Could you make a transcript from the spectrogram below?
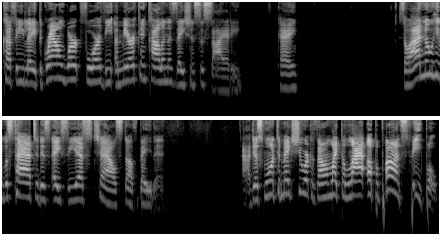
Cuffe laid the groundwork for the American Colonization Society. Okay. So I knew he was tied to this ACS child stuff, baby. I just want to make sure because I don't like to lie up upon people.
